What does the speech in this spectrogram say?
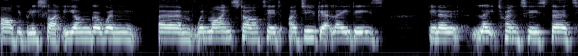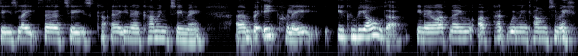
arguably slightly younger when um, when mine started. I do get ladies, you know, late 20s, 30s, late 30s, uh, you know, coming to me. Um, but equally, you can be older. You know, I've known, I've had women come to me,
